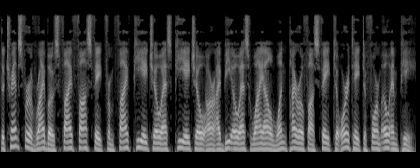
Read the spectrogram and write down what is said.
the transfer of ribose 5-phosphate from 5-phosphoribosyl-1 pyrophosphate to orotate to form OMP.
